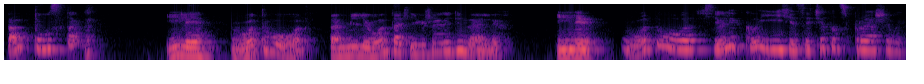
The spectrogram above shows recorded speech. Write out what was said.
там пусто. Или вот-вот, там миллион таких же оригинальных. Или вот-вот, все легко ищется, что тут спрашивать.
